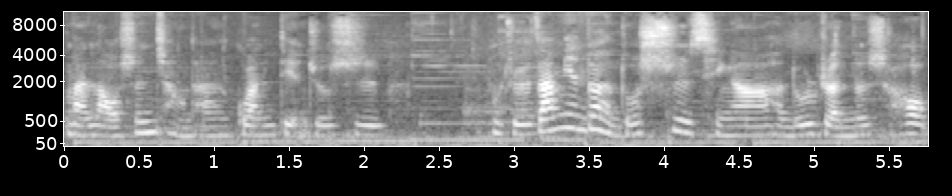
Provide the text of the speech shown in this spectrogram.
蛮老生常谈的观点，就是。我觉得在面对很多事情啊、很多人的时候，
